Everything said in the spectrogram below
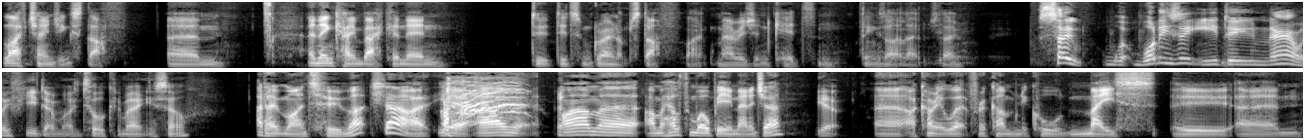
life changing stuff. Um, and then came back and then did, did some grown up stuff like marriage and kids and things like that. So So, what is it you do now, if you don't mind talking about yourself? I don't mind too much. No, I- yeah, I'm I'm a I'm a health and wellbeing manager. Yeah. Uh, I currently work for a company called Mace, who um,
